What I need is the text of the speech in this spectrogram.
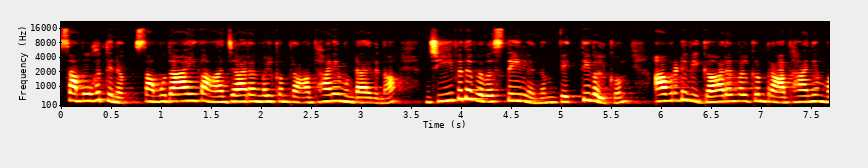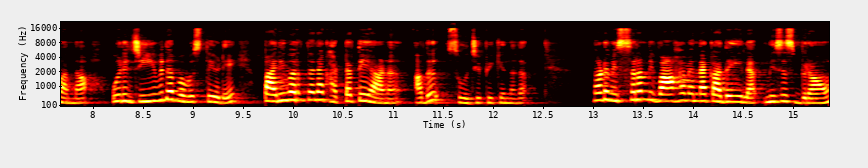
സമൂഹത്തിനും സമുദായിക ആചാരങ്ങൾക്കും പ്രാധാന്യമുണ്ടായിരുന്ന ജീവിത വ്യവസ്ഥയിൽ നിന്നും വ്യക്തികൾക്കും അവരുടെ വികാരങ്ങൾക്കും പ്രാധാന്യം വന്ന ഒരു ജീവിത വ്യവസ്ഥയുടെ പരിവർത്തന ഘട്ടത്തെയാണ് അത് സൂചിപ്പിക്കുന്നത്. നമ്മുടെ വിശ്രം വിവാഹം എന്ന കഥയിൽ മിസസ് ബ്രൗൺ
